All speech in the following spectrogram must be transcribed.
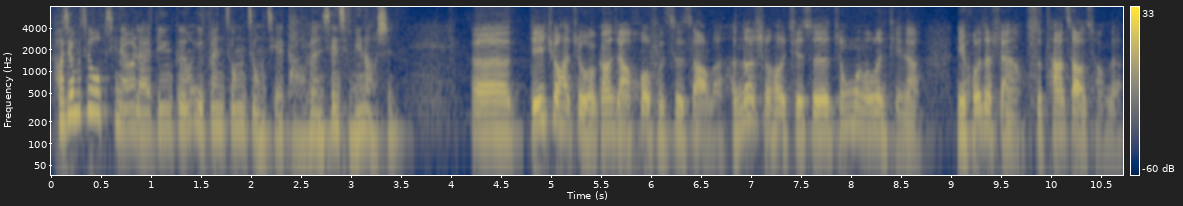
好，节目最后请两位来宾各用一分钟总结讨论。先请明老师。呃，第一句话就是我刚刚讲祸福自造了。很多时候，其实中共的问题呢，你回头想想，是他造成的，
